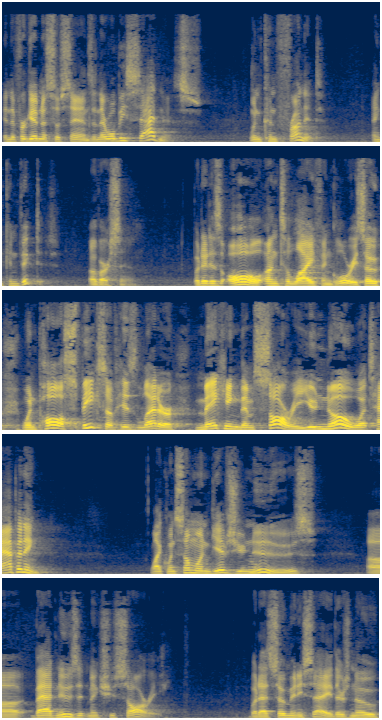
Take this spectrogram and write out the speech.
in the forgiveness of sins, and there will be sadness when confronted and convicted of our sin. But it is all unto life and glory. So when Paul speaks of his letter making them sorry, you know what's happening. Like when someone gives you news, uh, bad news, it makes you sorry. But as so many say, there's no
